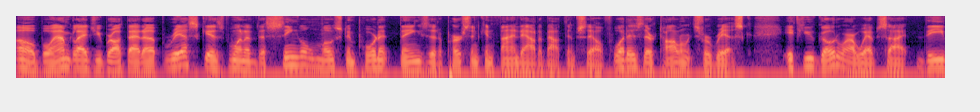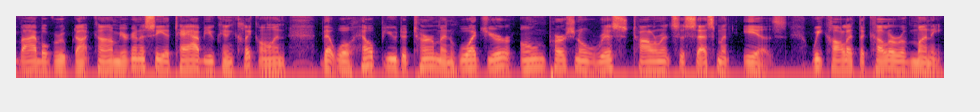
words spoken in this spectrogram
Oh boy, I'm glad you brought that up. Risk is one of the single most important things that a person can find out about themselves. What is their tolerance for risk? if you go to our website, theviablegroup.com, you're going to see a tab you can click on that will help you determine what your own personal risk tolerance assessment is. We call it the color of money,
